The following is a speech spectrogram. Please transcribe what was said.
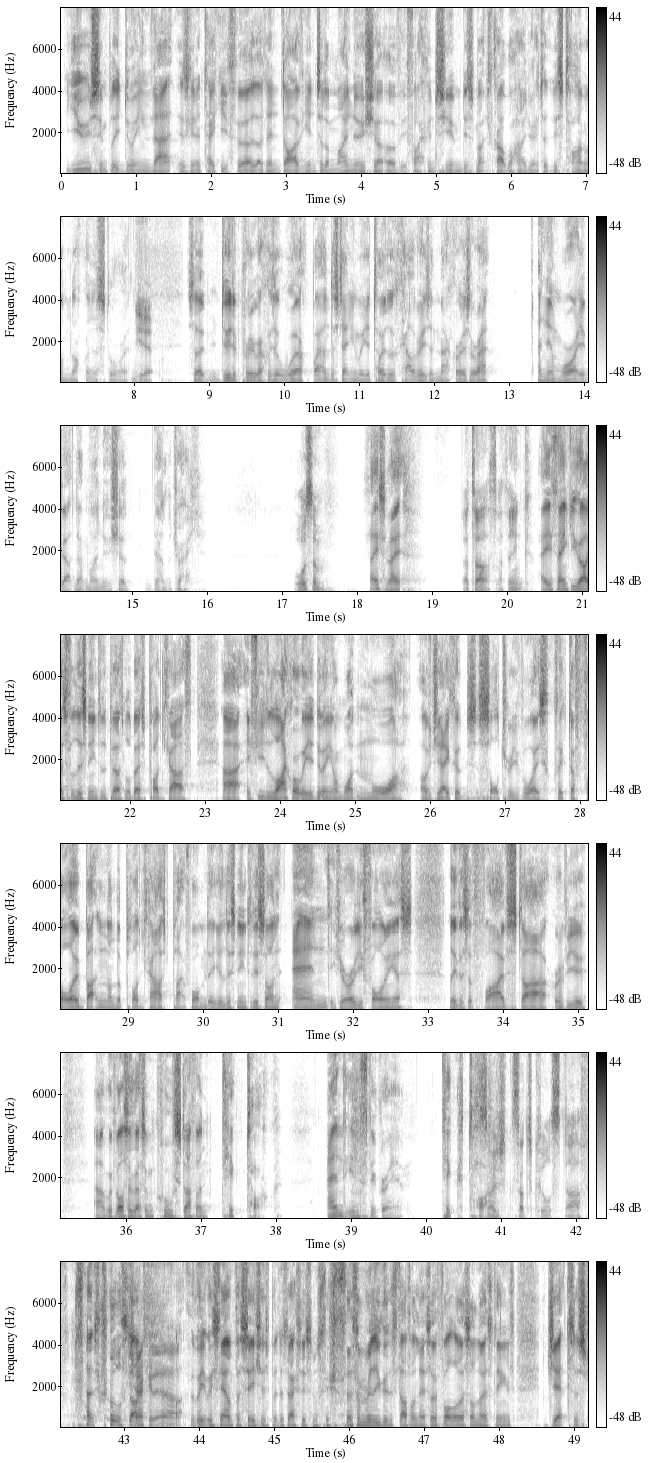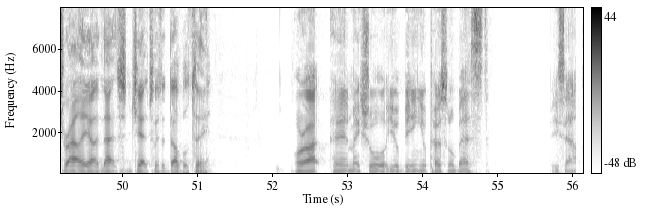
You simply doing that is going to take you further than diving into the minutia of if I consume this much carbohydrates at this time, I'm not going to store it. Yeah. So do the prerequisite work by understanding where your total calories and macros are at, and then worry about that minutia down the track. Awesome. Thanks, mate. That's us, I think. Hey, thank you guys for listening to the Personal Best podcast. Uh, if you like what we're doing and want more of Jacob's sultry voice, click the follow button on the podcast platform that you're listening to this on. And if you're already following us, leave us a five star review. Uh, we've also got some cool stuff on TikTok and Instagram. TikTok. So, such cool stuff. Such cool stuff. Check it out. Uh, We, we sound facetious, but there's actually some there's some really good stuff on there. So follow us on those things. Jetts Australia. That's Jetts with a double T. All right. And make sure you're being your personal best. Peace out.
